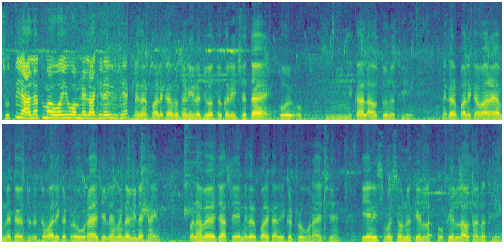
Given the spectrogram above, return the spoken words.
સૂતી હાલતમાં હોય એવું અમને લાગી રહ્યું છે. નગરપાલિકામાં ઘણી રજૂઆતો કરી, છતાંય કોઈ નિકાલ આવતો નથી. નગરપાલિકાવાળાએ અમને કહ્યું હતું કે તમારી ગટરો ઉભરાય છે એટલે અમે નવી નખાઈ. પણ હવે જાતે નગરપાલિકાની ગટરો ઉભરાય છે એ એની સમસ્યાનો ઉકેલ ઉકેલ લાવતા નથી.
